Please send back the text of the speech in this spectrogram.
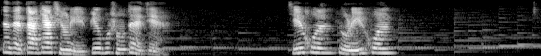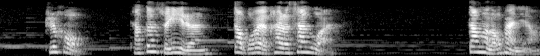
但在大家庭里并不受待见，结婚又离婚。之后，他跟随一人到国外开了餐馆，当了老板娘。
